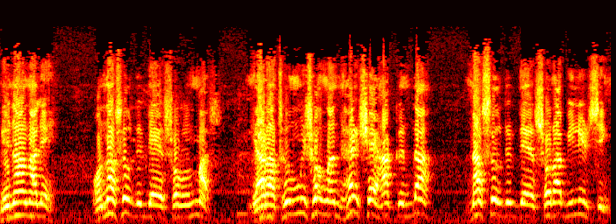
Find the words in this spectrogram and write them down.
Binaenaleyh o nasıldır diye sorulmaz. Yaratılmış olan her şey hakkında nasıldır diye sorabilirsin.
